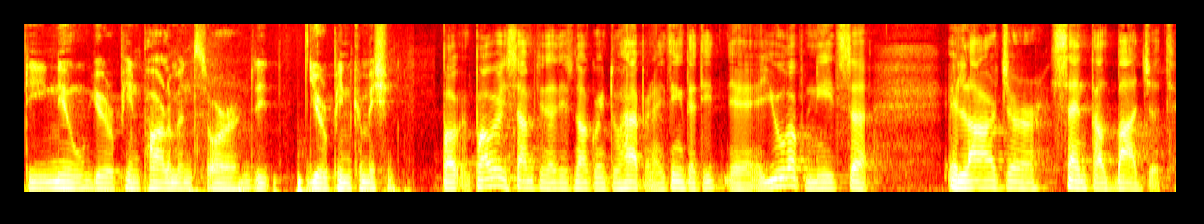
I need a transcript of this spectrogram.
the new European Parliament or the European Commission? Probably something that is not going to happen. I think that it, uh, Europe needs uh, a larger central budget.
